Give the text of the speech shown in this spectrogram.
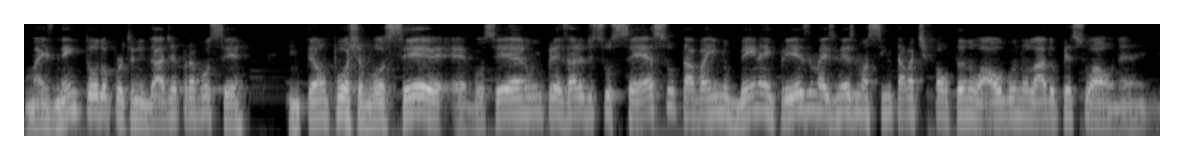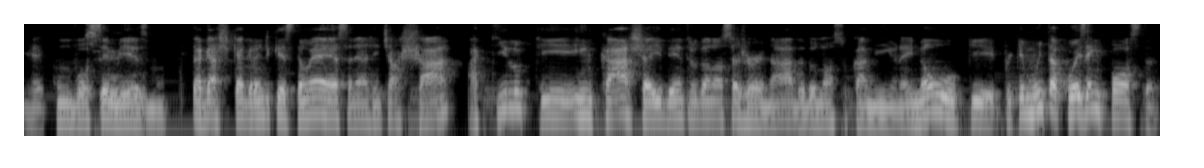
mas nem toda oportunidade é para você. Então, poxa, você é, você era um empresário de sucesso, estava indo bem na empresa, mas mesmo assim estava te faltando algo no lado pessoal, né? É, com você Sim. mesmo. Acho que a grande questão é essa, né? A gente achar aquilo que encaixa aí dentro da nossa jornada, do nosso caminho, né? E não o que. Porque muita coisa é imposta.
